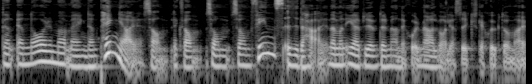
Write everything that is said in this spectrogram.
den enorma mängden pengar som, liksom, som, som finns i det här när man erbjuder människor med allvarliga psykiska sjukdomar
